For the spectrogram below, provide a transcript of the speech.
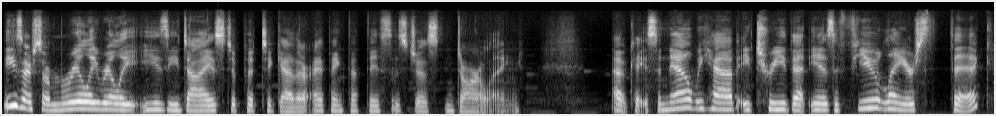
These are some really, really easy dies to put together. I think that this is just darling. Okay, so now we have a tree that is a few layers thick.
